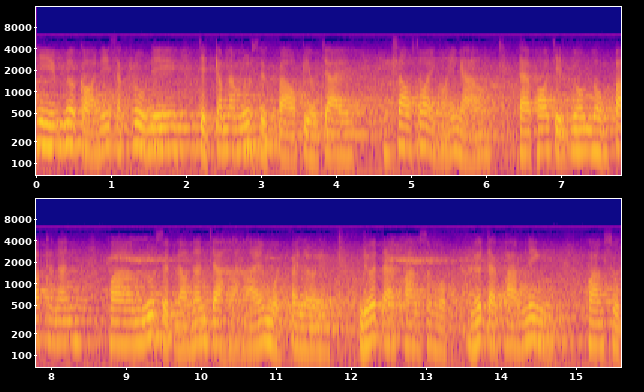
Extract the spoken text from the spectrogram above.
ที่เมื่อก่อนนี้สักครู่นี้จิตกำลังรู้สึกเปล่าเปลี่ยวใจ เศร้าส้อยหงอยเหงา แต่พอจิตรวมลงปั๊บเท่านั้น ความรู้สึกเหล่านั้นจะหายหมดไปเลย เหลือแต่ความสงบ เหลือแต่ความนิ่ง ความสุข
